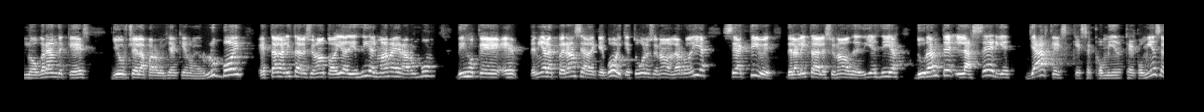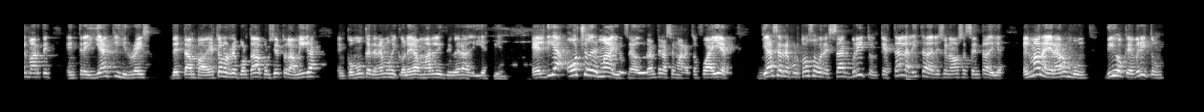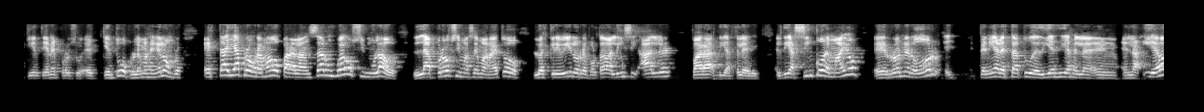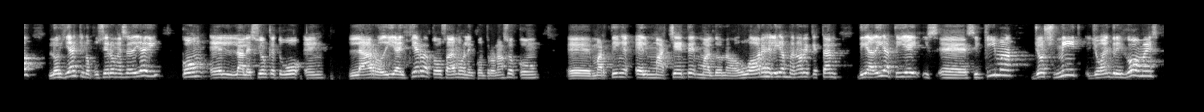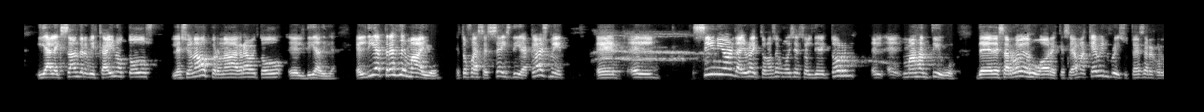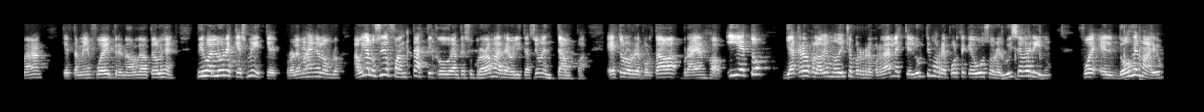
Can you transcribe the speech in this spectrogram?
lo grande que es Gio Urchela para los Yankees de Nueva York. Luke Boy está en la lista de lesionados todavía 10 días, el manager Aaron Boone dijo que eh, tenía la esperanza de que Boy, que estuvo lesionado en la rodilla, se active de la lista de lesionados de 10 días durante la serie, ya que, que, se comienza, que comienza el martes entre Yankees y Rays de Tampa. Esto lo reportaba, por cierto, la amiga en común que tenemos y colega Marley Rivera de ESPN. El día 8 de mayo, o sea, durante la semana, esto fue ayer, ya se reportó sobre Zach Britton, que está en la lista de lesionados 60 días. El manager Aaron Boone dijo que Britton, quien, tiene, eh, quien tuvo problemas en el hombro, está ya programado para lanzar un juego simulado la próxima semana. Esto lo escribí lo reportaba Lindsay Adler para The Athletic. El día 5 de mayo, eh, Ronner Odor eh, tenía el estatus de 10 días en la, en, la IL. Los Yankees lo pusieron ese día ahí con la lesión que tuvo en la rodilla izquierda. Todos sabemos el encontronazo con eh, Martín el Machete Maldonado. Jugadores de ligas menores que están día a día, T.A. Eh, Sikima, Josh Smith, Joendris Gómez y Alexander Vizcaíno, todos lesionados, pero nada grave, todo el día a día. El día 3 de mayo, esto fue hace seis días, Clash Smith, eh, el senior director, no sé cómo dice eso, el director el, más antiguo de desarrollo de jugadores, que se llama Kevin Reese, ustedes se recordarán que también fue entrenador de la teología, dijo el lunes que Smith, que problemas en el hombro, había lucido fantástico durante su programa de rehabilitación en Tampa. Esto lo reportaba Brian Hawk. Y esto ya creo que lo habíamos dicho, pero recordarles que el último reporte que hubo sobre Luis Severino fue el 2 de mayo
